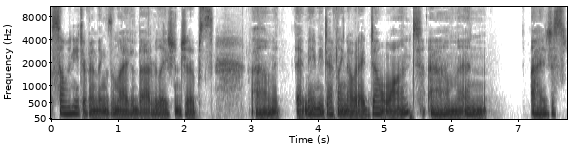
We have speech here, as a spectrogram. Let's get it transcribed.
so many different things in life and bad relationships, um, it, it, made me definitely know what I don't want. Um, and I just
